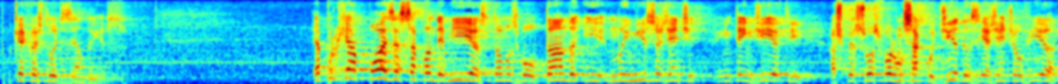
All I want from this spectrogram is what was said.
Por que, que eu estou dizendo isso? É porque após essa pandemia, estamos voltando, e no início a gente entendia que as pessoas foram sacudidas e a gente ouvia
